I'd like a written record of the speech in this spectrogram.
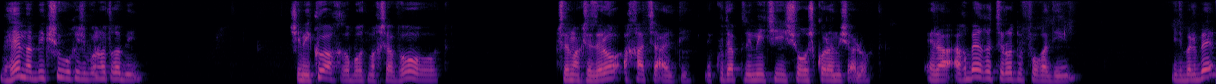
והמה ביקשו חשבונות רבים, שמכוח רבות מחשבות, כשמה, כשזה לא אחת שאלתי, נקודה פנימית שהיא שורש כל המשאלות, אלא הרבה רצונות מפורדים, מתבלבל.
